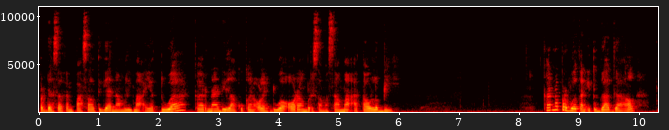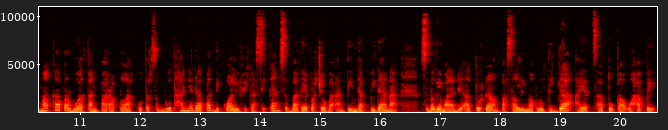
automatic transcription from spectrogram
berdasarkan pasal 365 ayat 2 karena dilakukan oleh dua orang bersama-sama atau lebih. Karena perbuatan itu gagal, maka perbuatan para pelaku tersebut hanya dapat dikualifikasikan sebagai percobaan tindak pidana, sebagaimana diatur dalam pasal 53 ayat 1 KUHP,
